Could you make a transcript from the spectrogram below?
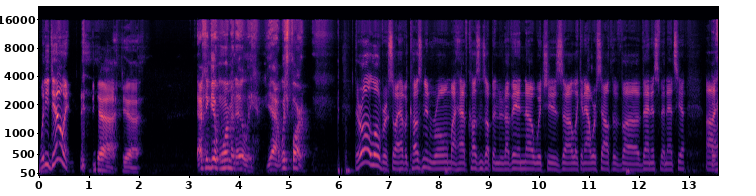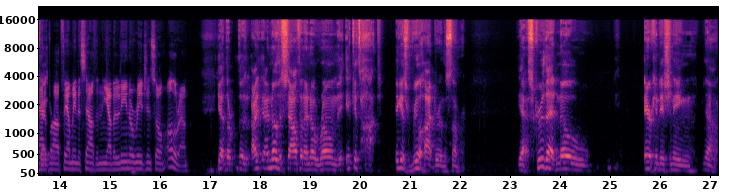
what are you doing? yeah, yeah. I can get warm in Italy. Yeah, which part? They're all over. So I have a cousin in Rome. I have cousins up in Ravenna, which is uh, like an hour south of uh, Venice, Venezia. Uh, I have uh, family in the south in the Avellino region. So all around. Yeah, the, the I, I know the South and I know Rome. It, it gets hot. It gets real hot during the summer. Yeah, screw that. No air conditioning. No,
